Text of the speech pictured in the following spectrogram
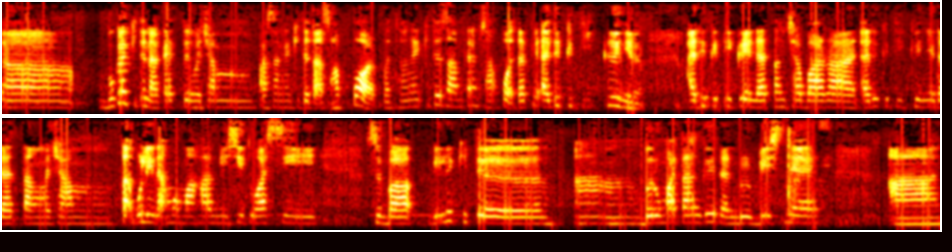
uh, bukan kita nak kata macam pasangan kita tak support. Pasangan kita sometimes support tapi ada ketikanya ada ketika yang datang cabaran, ada ketikanya datang macam tak boleh nak memahami situasi sebab bila kita uh, berumah tangga dan berbisnes uh,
